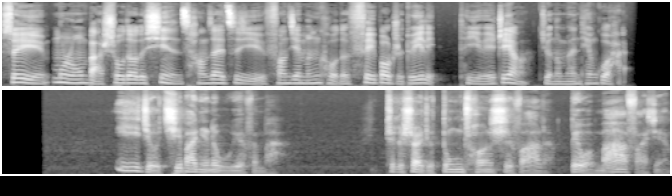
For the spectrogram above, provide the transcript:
所以慕容把收到的信藏在自己房间门口的废报纸堆里，他以为这样就能瞒天过海。一九七八年的五月份吧，这个事儿就东窗事发了，被我妈发现了。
